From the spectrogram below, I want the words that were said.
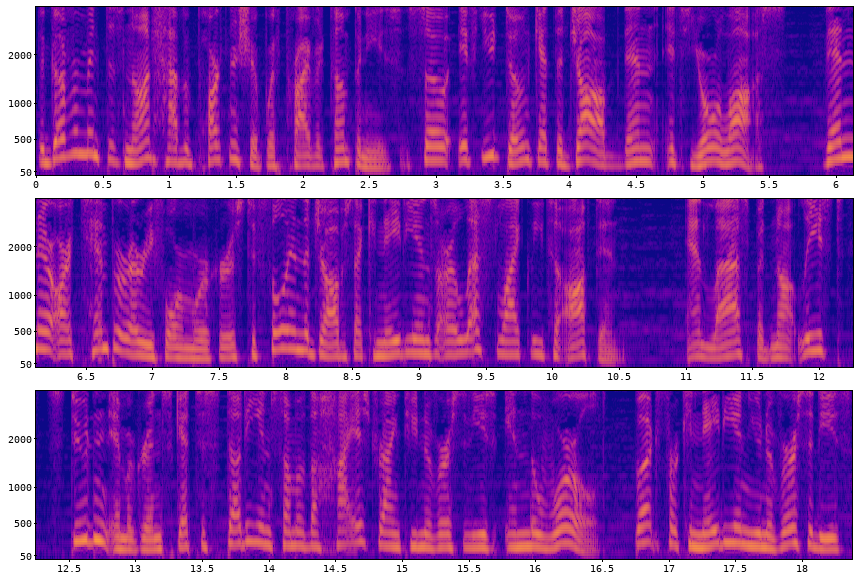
The government does not have a partnership with private companies, so if you don't get the job, then it's your loss. Then there are temporary foreign workers to fill in the jobs that Canadians are less likely to opt in. And last but not least, student immigrants get to study in some of the highest ranked universities in the world. But for Canadian universities,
